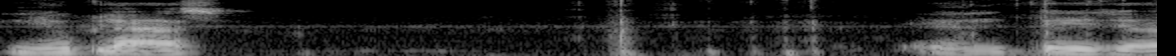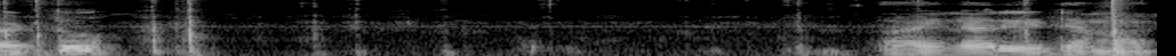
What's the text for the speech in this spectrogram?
New class integer to binary demo.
